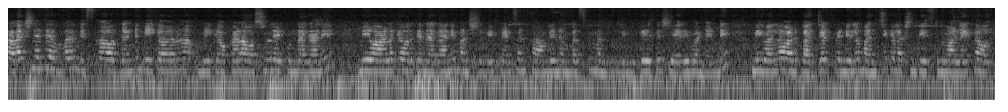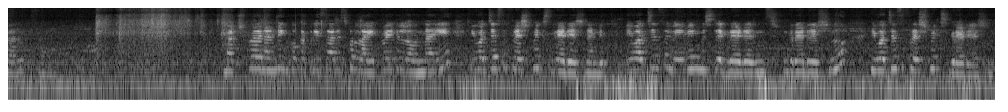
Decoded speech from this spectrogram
కలెక్షన్ అయితే ఎవరు మిస్ కావద్దండి. మీకు ఎవరైనా మీకు ఒకవేళ అవసరం లేకుండా కానీ మీ వాళ్ళకి ఎవరికైనా కానీ మన మీ ఫ్రెండ్స్ అండ్ ఫ్యామిలీ మెంబర్స్కి మన లింక్ అయితే షేర్ ఇవ్వండి అండి. మీ వల్ల వాళ్ళు బడ్జెట్ ఫ్రెండ్లీలో మంచి కలెక్షన్ తీసుకున్న వాళ్ళు అయితే అవుతారు. మర్చిపోయానండి ఇంకొక త్రీ సారీస్ కూడా లైట్ వెయిట్లో ఉన్నాయి. ఇవి వచ్చేసి ఫ్రెష్ మిక్స్ గ్రేడేషన్ అండి. ఇవి వచ్చేసి వీవింగ్ మిస్టేక్ గ్రేడేషన్ గ్రేడియేషన్ ఇవి వచ్చేసి ఫ్రెష్ మిక్స్ గ్రేడేషన్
